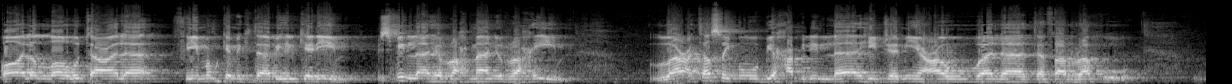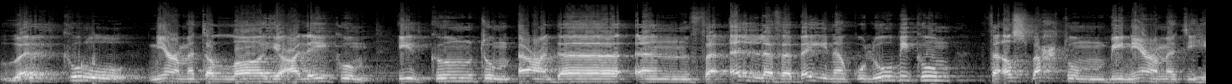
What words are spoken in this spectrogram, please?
قال الله تعالى في محكم كتابه الكريم بسم الله الرحمن الرحيم. واعتصموا بحبل الله جميعا ولا تفرقوا. واذكروا نعمة الله عليكم إذ كنتم أعداء فألف بين قلوبكم فأصبحتم بنعمته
